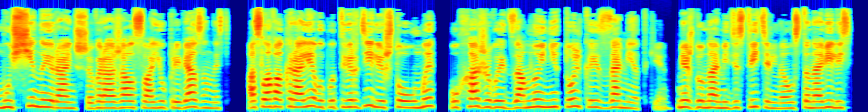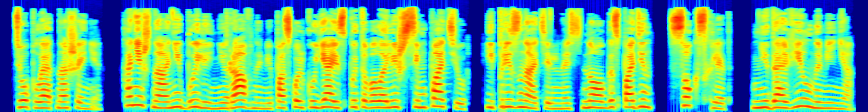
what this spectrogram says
Мужчина и раньше выражал свою привязанность, а слова королевы подтвердили, что Уме ухаживает за мной не только из заметки. Между нами действительно установились теплые отношения. Конечно, они были неравными, поскольку я испытывала лишь симпатию и признательность, но господин Соксхлет не давил на меня,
